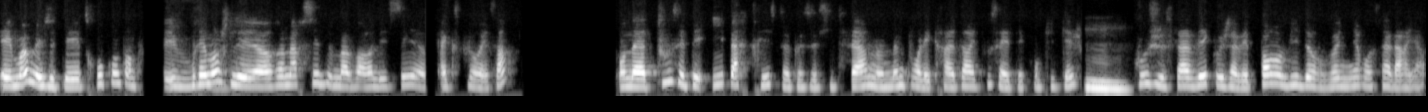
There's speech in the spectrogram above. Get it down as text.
Et moi, mais j'étais trop contente. Et vraiment, je l'ai euh, remercié de m'avoir laissé euh, explorer ça. On a tous été hyper tristes que ce site ferme, même pour les créateurs et tout, ça a été compliqué. Hmm. Du coup, je savais que j'avais pas envie de revenir au salariat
